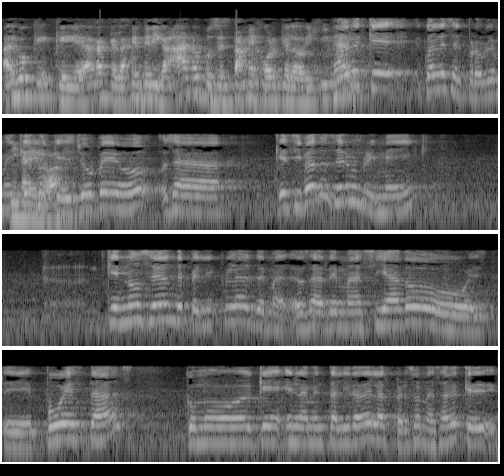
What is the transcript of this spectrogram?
Algo que, que haga que la gente diga, ah, no, pues está mejor que la original. ¿Sabes qué? ¿Cuál es el problema? Y nadie es lo que yo veo, o sea, que si vas a hacer un remake, que no sean de películas, dema- o sea, demasiado este, puestas como que en la mentalidad de las personas, ¿sabes? Que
